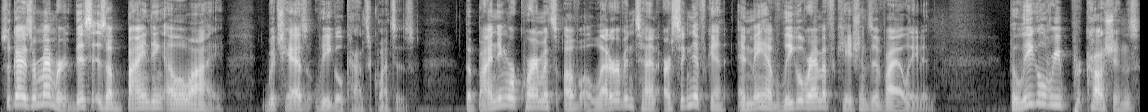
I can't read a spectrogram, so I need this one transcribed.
So, guys, remember, this is a binding LOI, which has legal consequences. The binding requirements of a letter of intent are significant and may have legal ramifications if violated. The legal repercussions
